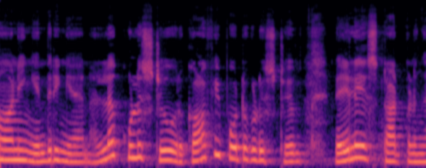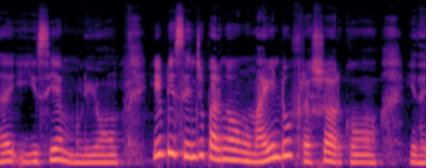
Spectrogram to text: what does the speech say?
மார்னிங் எந்திரிங்க. நல்லா குளிச்சுட்டு, ஒரு காஃபி போட்டு குடிச்சிட்டு வேலையை ஸ்டார்ட் பண்ணுங்கள் ஈஸியாக முடியும். இப்படி செஞ்சு பாருங்கள் உங்கள் மைண்டும் ஃப்ரெஷ்ஷாக இருக்கும். இதை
